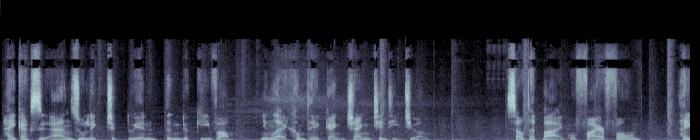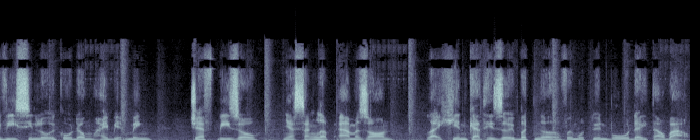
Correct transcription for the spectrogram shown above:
hay các dự án du lịch trực tuyến từng được kỳ vọng nhưng lại không thể cạnh tranh trên thị trường. Sau thất bại của Fire Phone, thay vì xin lỗi cổ đông hay biện minh, Jeff Bezos, nhà sáng lập Amazon, lại khiến cả thế giới bất ngờ với một tuyên bố đầy táo bạo.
